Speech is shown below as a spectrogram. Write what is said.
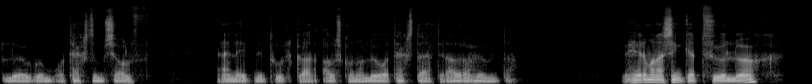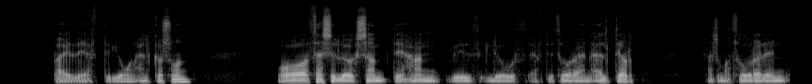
lögum og textum sjálf, en einni tólkað alls konar lög og texta eftir aðra höfunda. Við heyrum hann að syngja tvö lög, bæði eftir Jón Helgason, og þessi lög samti hann við ljóð eftir Þóraðin Eldjárn, þar sem að Þóraðin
